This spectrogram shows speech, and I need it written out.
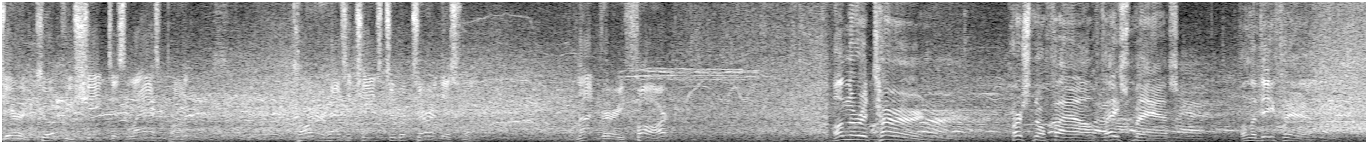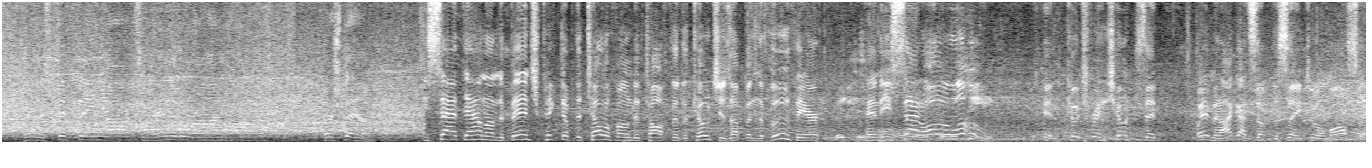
Jared Cook, who shanked his last punt. Carter has a chance to return this one. Not very far. On the return, personal foul, face mask on the defense. Penalty's 15 yards from the end of the run. First down. He sat down on the bench, picked up the telephone to talk to the coaches up in the booth here, and he sat all alone. And Coach Franchione said, wait a minute, I got something to say to him also.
